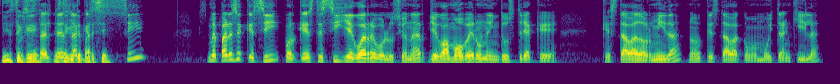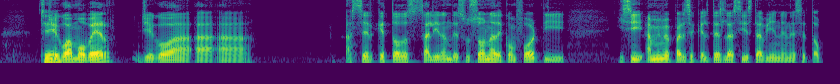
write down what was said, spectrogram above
¿y este pues, qué? Está el ¿Este qué te parece? sí, me parece que sí, porque este sí llegó a revolucionar, llegó a mover una industria que que estaba dormida, ¿no? Que estaba como muy tranquila. Llegó a mover, llegó a, a, hacer que todos salieran de su zona de confort y, y sí, a mí me parece que el Tesla sí está bien en ese top.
